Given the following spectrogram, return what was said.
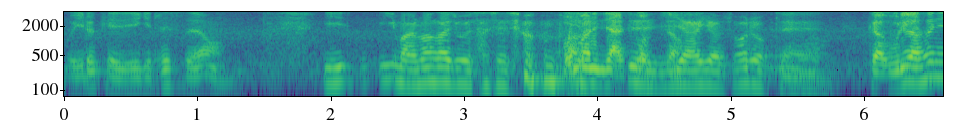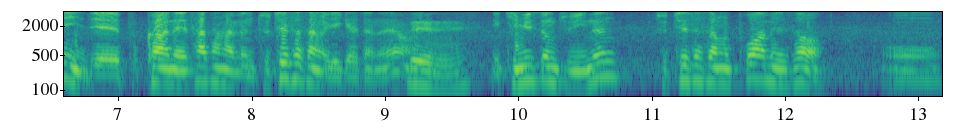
뭐 이렇게 얘기를 했어요. 이, 이 말만 가지고 사실 좀. 뭔 말인지 알 수가 예, 없죠. 이해하기가 좀 어렵겠네요. 네. 그러니까 우리가 흔히 이제 북한의 사상하면 주체 사상을 얘기하잖아요. 네네. 김일성 주의는 주체 사상을 포함해서 어,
